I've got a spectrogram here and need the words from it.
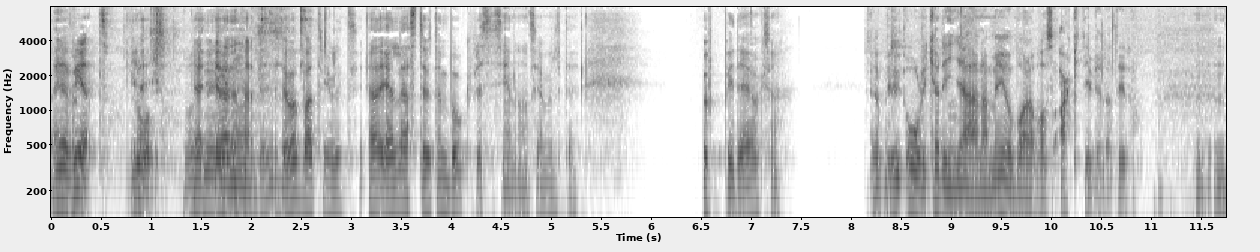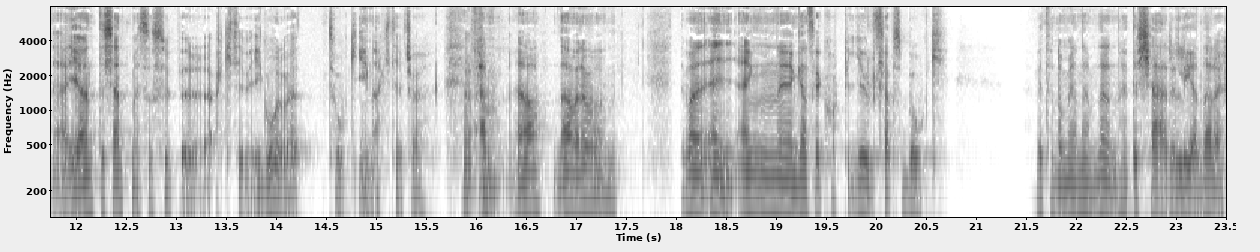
Ja, jag vet. Förlåt. Det var jag, jag, det, det var bara trevligt. Jag, läste ut en bok precis innan så jag var lite upp i det också. Hur orkar din hjärna med att bara vara så aktiv hela tiden? Nej, Jag har inte känt mig så superaktiv. Igår var jag tok inaktiv tror jag. Jag förstår. Ja, nej, men det var, det var en, en ganska kort julklappsbok. Jag vet inte om jag nämnde den. Den heter Käre ledare.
